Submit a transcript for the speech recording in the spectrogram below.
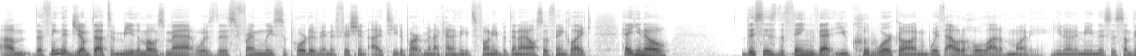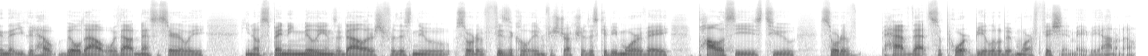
Um, the thing that jumped out to me the most, Matt, was this friendly, supportive, and efficient IT department. I kind of think it's funny, but then I also think like, hey, you know, this is the thing that you could work on without a whole lot of money. You know what I mean? This is something that you could help build out without necessarily, you know, spending millions of dollars for this new sort of physical infrastructure. This could be more of a policies to sort of have that support be a little bit more efficient maybe. I don't know.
